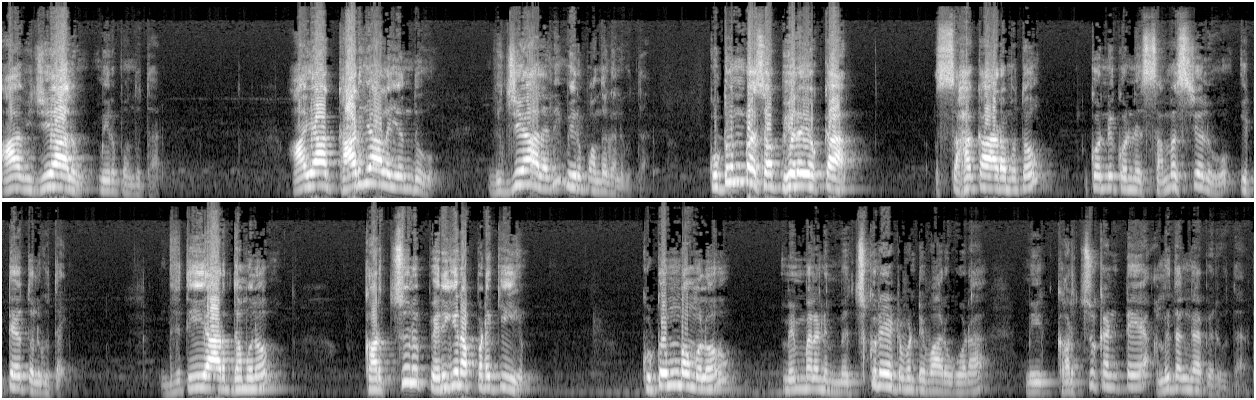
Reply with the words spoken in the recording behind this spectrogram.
ఆ విజయాలు మీరు పొందుతారు. ఆయా కార్యాలయందు విజయాలని మీరు పొందగలుగుతారు. కుటుంబ సభ్యుల యొక్క సహకారముతో కొన్ని కొన్ని సమస్యలు ఇట్టే తొలుగుతాయి. ద్వితీయార్థములో ఖర్చులు పెరిగినప్పటికీ కుటుంబములో మిమ్మల్ని మెచ్చుకునేటువంటి వారు కూడా మీ ఖర్చు కంటే అమితంగా పెరుగుతారు.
